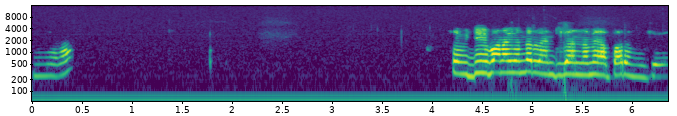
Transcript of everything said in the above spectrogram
Niye lan? Sen videoyu bana gönder ben düzenleme yaparım videoya.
